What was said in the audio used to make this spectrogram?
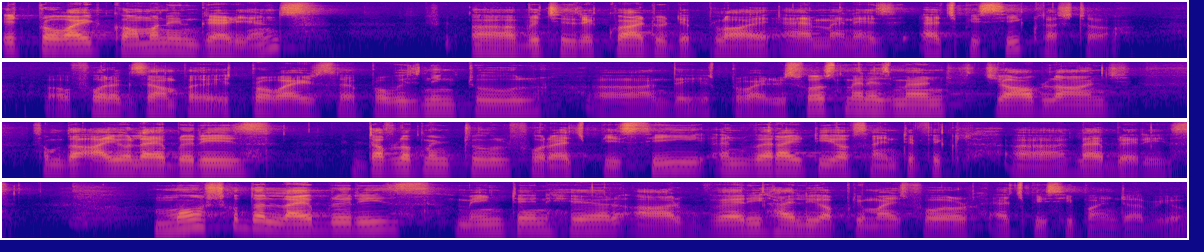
It provides common ingredients, uh, which is required to deploy and manage HPC cluster. Uh, for example, it provides a provisioning tool, uh, it provides resource management, job launch, some of the IO libraries, development tool for HPC, and variety of scientific uh, libraries. Most of the libraries maintained here are very highly optimized for HPC point of view.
